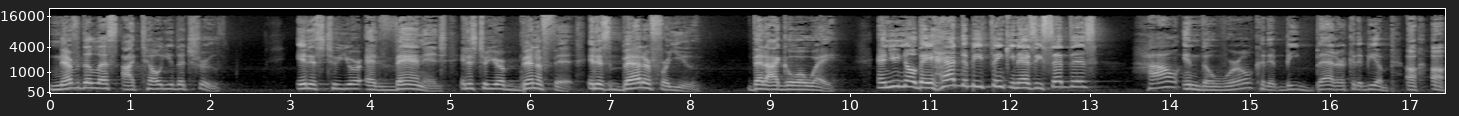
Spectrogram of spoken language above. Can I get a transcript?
Nevertheless, I tell you the truth. It is to your advantage, it is to your benefit, it is better for you that I go away. And you know, they had to be thinking as he said this how in the world could it be better? Could it be a, a, a,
